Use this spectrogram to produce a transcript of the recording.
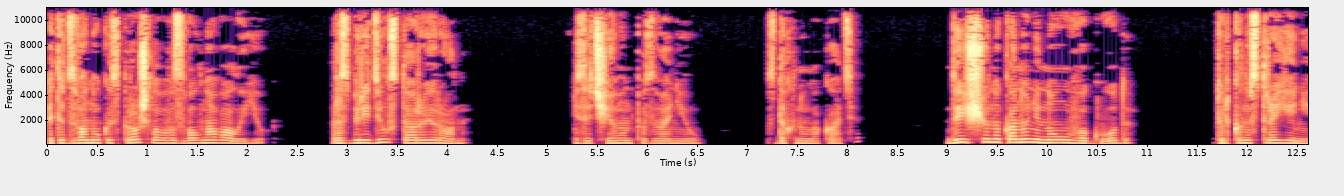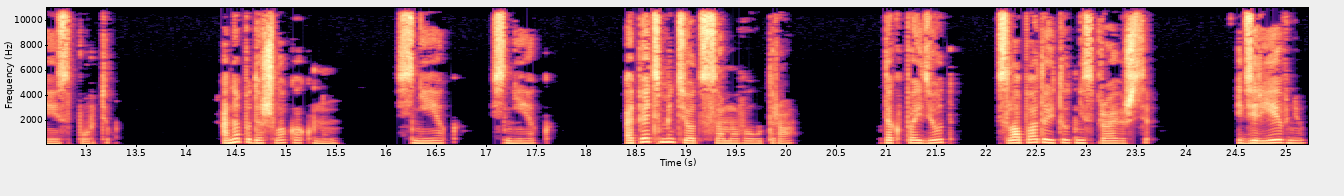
Этот звонок из прошлого взволновал ее, разбередил старые раны. «И зачем он позвонил?» — вздохнула Катя. «Да еще накануне Нового года. Только настроение испортил. Она подошла к окну. Снег, снег. Опять метет с самого утра. Так пойдет, с лопатой тут не справишься. И деревню,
